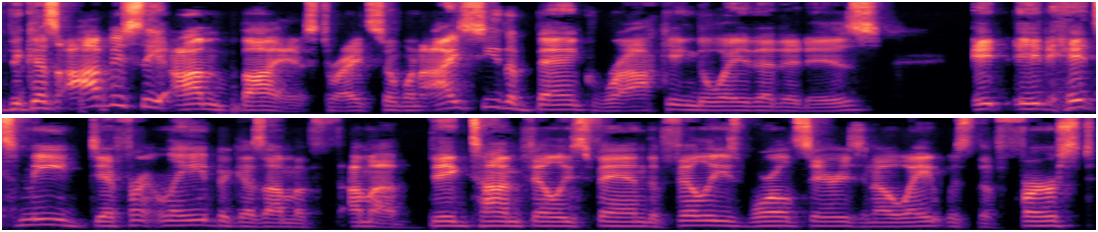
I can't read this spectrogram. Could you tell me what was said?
Because obviously I'm biased, right? So when I see the bank rocking the way that it is, it it hits me differently because I'm a I'm a big time Phillies fan. The Phillies World Series in 08 was the first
